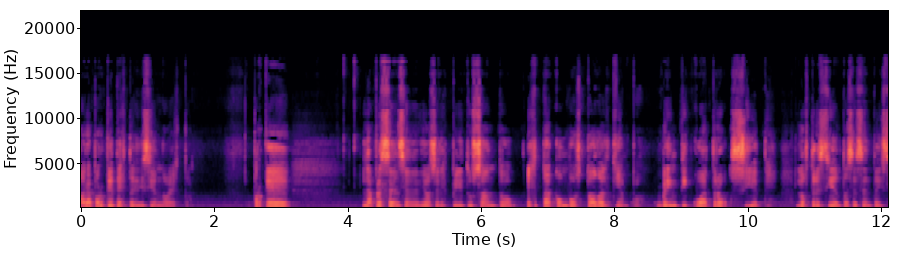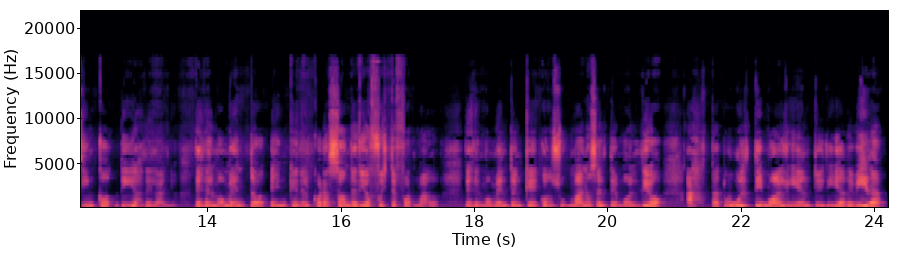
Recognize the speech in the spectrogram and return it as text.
Ahora, ¿por qué te estoy diciendo esto? Porque la presencia de Dios, el Espíritu Santo, está con vos todo el tiempo. 24-7, los 365 días del año, desde el momento en que en el corazón de Dios fuiste formado, desde el momento en que con sus manos Él te moldeó, hasta tu último aliento y día de vida,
